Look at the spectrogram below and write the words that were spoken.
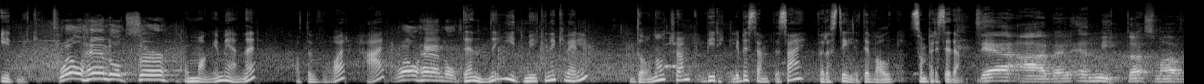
ydmyket. Well handled, og mange mener at det var her, well denne ydmykende kvelden, Donald Trump virkelig bestemte seg for å stille til valg som president. Det er vel en myte som har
